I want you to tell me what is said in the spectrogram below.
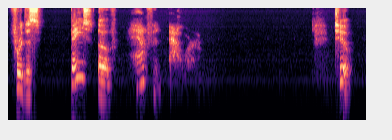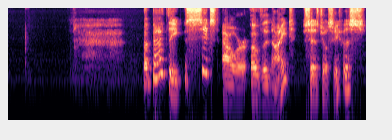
for the space of half an hour. Two, about the sixth hour of the night, says Josephus,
